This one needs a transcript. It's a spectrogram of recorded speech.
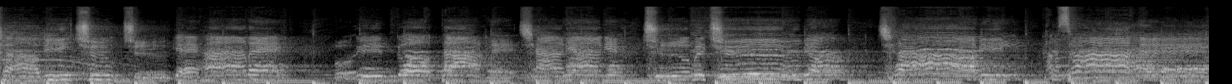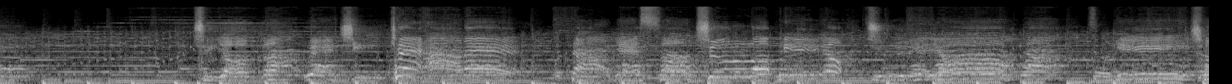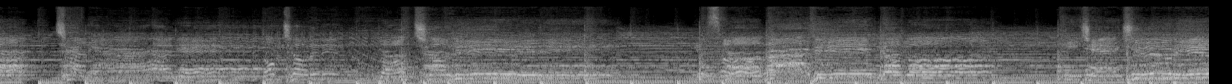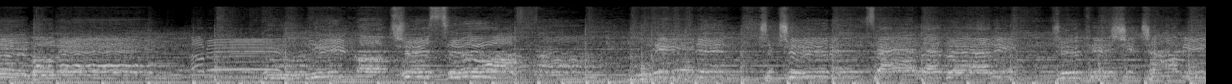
이 춤추게 하네. 모든 것 다해 찬양해 춤을 추며 참이 감사해. 주 영광 외치게 하네. 그 땅에서 주 높이며 주의 영광 소리쳐 찬양해. 넘쳐흐르는 넘쳐흐르는 용서받은 영혼 이제 주를 보내. 우리 멈출 수 없어. 우리는 춤추는 세레베리. 주 크신 자비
